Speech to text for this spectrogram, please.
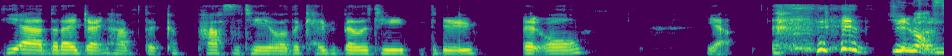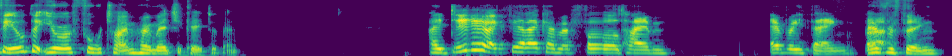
yeah that i don't have the capacity or the capability to do it all. Yeah do you not feel that you're a full-time home educator then? I do. I feel like i'm a full-time everything everything.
